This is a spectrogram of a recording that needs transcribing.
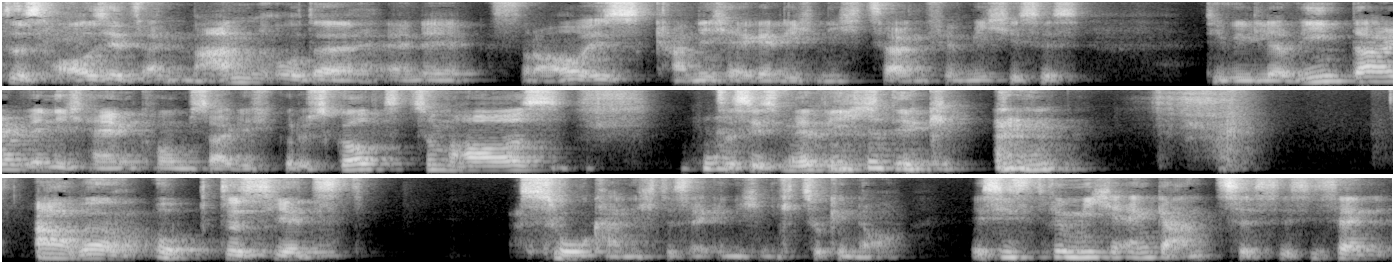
Ob das Haus jetzt ein Mann oder eine Frau ist, kann ich eigentlich nicht sagen. Für mich ist es die Villa Wiental. Wenn ich heimkomme, sage ich Grüß Gott zum Haus. Das ist mir wichtig. Aber ob das jetzt so kann ich das eigentlich nicht so genau. Es ist für mich ein Ganzes. Es ist ein,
